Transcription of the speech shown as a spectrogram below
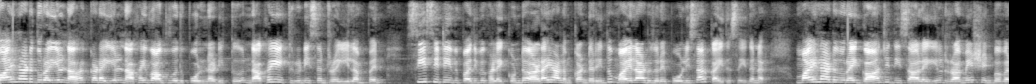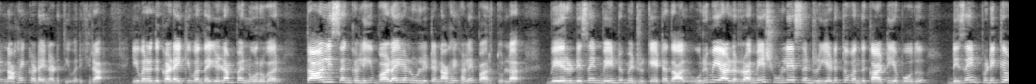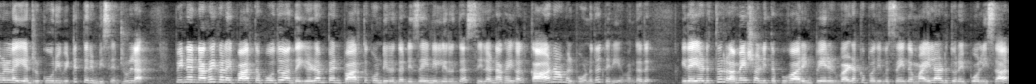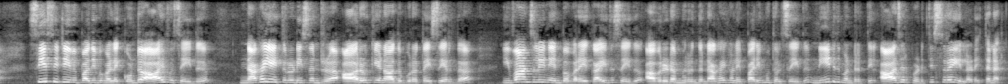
மயிலாடுதுறையில் நகைக்கடையில் நகை வாங்குவது போல் நடித்து நகையை திருடி சென்ற இளம்பெண் சிசிடிவி பதிவுகளை கொண்டு அடையாளம் கண்டறிந்து மயிலாடுதுறை போலீசார் கைது செய்தனர். மயிலாடுதுறை காந்திதி சாலையில் ரமேஷ் என்பவர் நகைக்கடை நடத்தி வருகிறார். இவரது கடைக்கு வந்த இளம்பெண் ஒருவர் தாலி சங்கிலி வளையல் உள்ளிட்ட நகைகளை பார்த்துள்ளார். வேறு டிசைன் வேண்டும் என்று கேட்டதால் உரிமையாளர் ரமேஷ் உள்ளே சென்று எடுத்து வந்து காட்டிய போது டிசைன் பிடிக்கவில்லை என்று கூறிவிட்டு திரும்பி சென்றுள்ளார். பின்னர் நகைகளை பார்த்தபோது அந்த இளம்பெண் பார்த்து கொண்டிருந்த டிசைனில் இருந்த சில நகைகள் காணாமல் போனது தெரிய வந்தது இதையடுத்து ரமேஷ் அளித்த புகாரின் பேரில் வழக்கு பதிவு செய்த மயிலாடுதுறை போலீசார் சிசிடிவி பதிவுகளை கொண்டு ஆய்வு செய்து நகையை திருடி சென்ற ஆரோக்கியநாதபுரத்தை சேர்ந்த இவாஞ்சலின் என்பவரை கைது செய்து அவரிடமிருந்து நகைகளை பறிமுதல் செய்து நீதிமன்றத்தில் ஆஜர்படுத்தி சிறையில் அடைத்தனர்.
